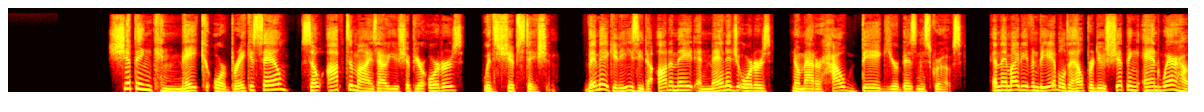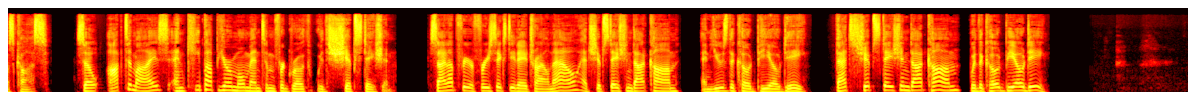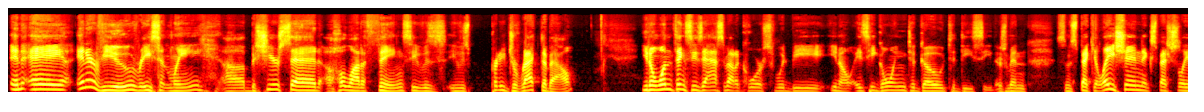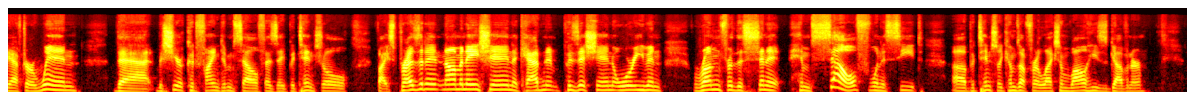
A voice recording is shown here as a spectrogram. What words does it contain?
Shipping can make or break a sale, so optimize how you ship your orders with ShipStation. They make it easy to automate and manage orders no matter how big your business grows. And they might even be able to help reduce shipping and warehouse costs. So optimize and keep up your momentum for growth with ShipStation. Sign up for your free 60-day trial now at shipstation.com and use the code POD. That's shipstation.com with the code POD. In a interview recently, uh, Beshear said a whole lot of things. He was he was pretty direct about. You know, one of the things he's asked about, of course, would be, you know, is he going to go to DC? There's been some speculation, especially after a win, that Beshear could find himself as a potential vice president nomination, a cabinet position, or even run for the Senate himself when a seat uh, potentially comes up for election while he's governor.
